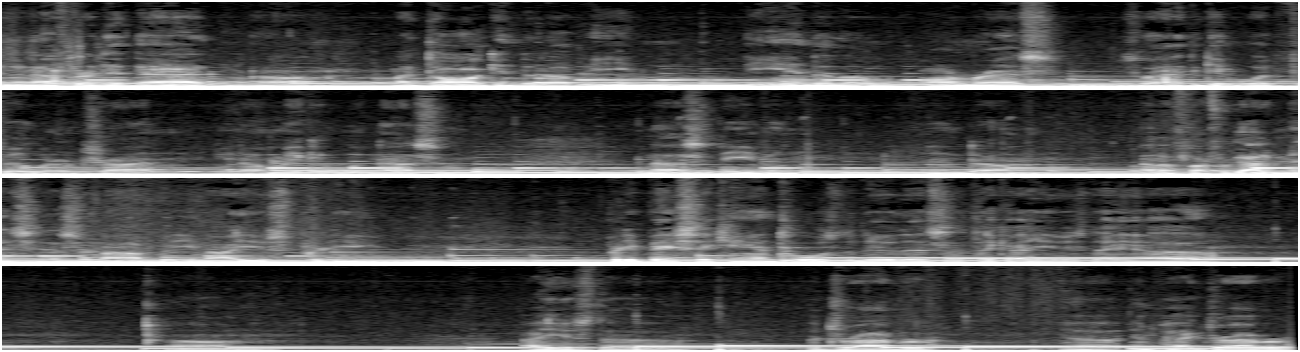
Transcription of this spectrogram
And then after I did that, um, my dog ended up eating get wood filler and try and you know make it look nice and nice and even. And um, I don't know if I forgot to mention this or not, but you know I used pretty pretty basic hand tools to do this. I think I used a uh, um, I used a, a driver, uh, impact driver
